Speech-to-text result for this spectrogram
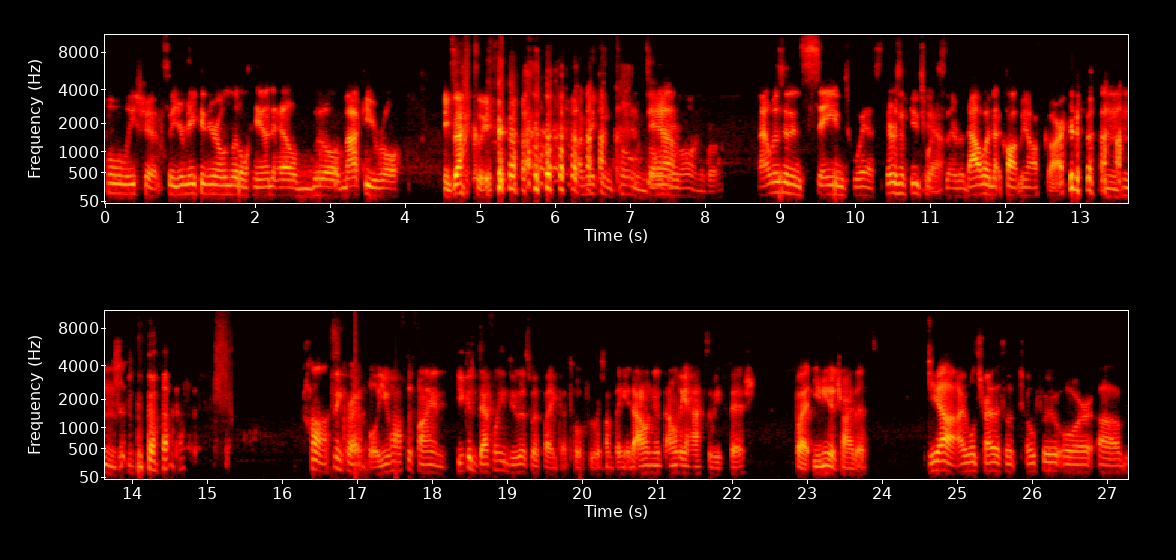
Holy shit! So you're making your own little handheld little maki roll. Exactly. I'm making cones Damn. all day long, bro. That was an insane twist. There's a few twists yeah. there, but that one that caught me off guard. mm-hmm. huh. It's incredible. You have to find. You could definitely do this with like a tofu or something. I don't. I don't think it has to be fish, but you need to try this. Yeah, I will try this with tofu or um,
